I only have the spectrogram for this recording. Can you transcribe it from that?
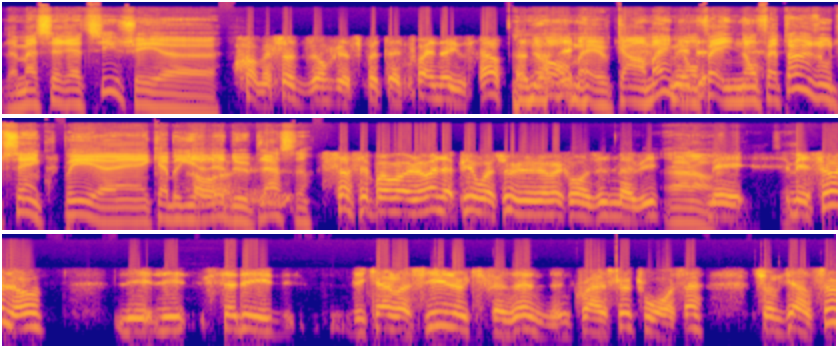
La Maserati chez... euh, Ah, mais ça, disons que c'est peut-être pas un exemple. à Non, donner. mais quand même, Mais ils, ont de- fait, ils ont fait un, eux autres, un coupé, euh, un cabriolet Ah, deux places. là. Ça, c'est probablement la pire voiture que j'ai jamais conduite de ma vie. Ah non. mais, mais ça, là, les, les, c'était des, des carrossiers là, qui faisaient une, une Chrysler 300. Tu regardes ça,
